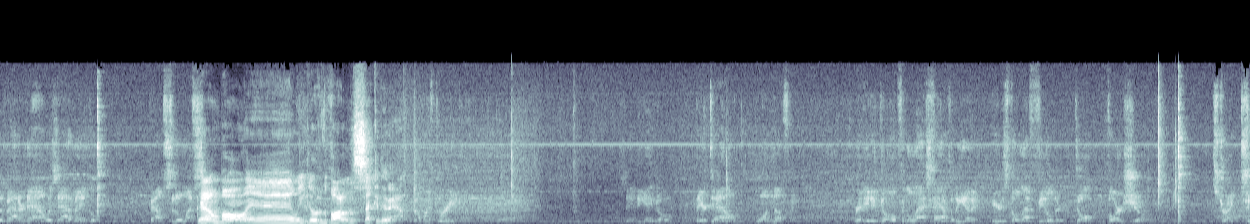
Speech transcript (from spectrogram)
The batter now is Adam Engel. Bounce to the left. Ground ball, and we go to the bottom of the second inning. Number three. San Diego, they're down one nothing. Ready to go for the last half of the inning. Here's the left fielder, Dalton Varsho. Strike two.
